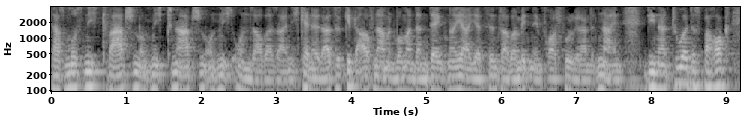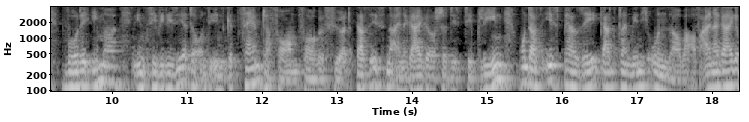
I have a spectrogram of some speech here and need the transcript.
das muss nicht quatschen und nicht knatschen und nicht unsauber sein. Ich kenne das. Es gibt Aufnahmen, wo man dann denkt, na ja, jetzt sind wir aber mitten im Froschfuhl gelandet. Nein, die Natur des Barock wurde immer in zivilisierter und in gezähmter Form vorgeführt. Das ist eine geigerische Disziplin und das ist per se ganz klein wenig unsauber. Auf einer Geige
